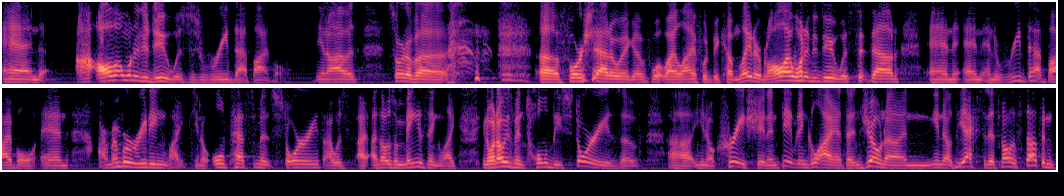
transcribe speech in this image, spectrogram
And I, all I wanted to do was just read that Bible. You know, I was sort of a, a, foreshadowing of what my life would become later, but all I wanted to do was sit down and, and, and read that Bible. And I remember reading, like, you know, Old Testament stories. I, was, I, I thought it was amazing. Like, you know, I'd always been told these stories of, uh, you know, creation and David and Goliath and Jonah and, you know, the Exodus and all this stuff. And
